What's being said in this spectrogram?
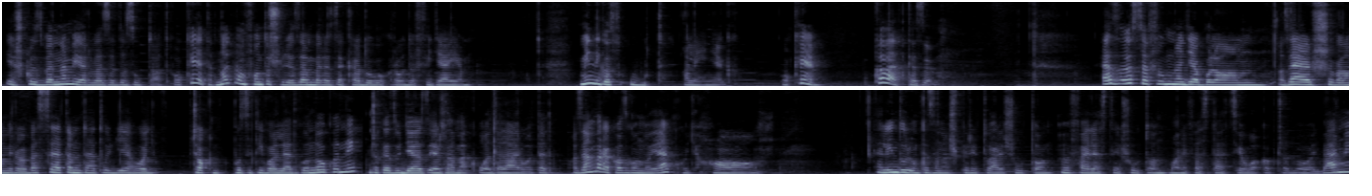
és közben nem érvezed az utat. Oké? Okay? Tehát nagyon fontos, hogy az ember ezekre a dolgokra odafigyeljen. Mindig az út a lényeg. Oké? Okay? Következő. Ez összefügg nagyjából a, az elsővel, amiről beszéltem, tehát ugye, hogy csak pozitívan lehet gondolkodni, csak ez ugye az érzelmek oldaláról. Tehát az emberek azt gondolják, hogy ha elindulunk ezen a spirituális úton, önfejlesztés úton, manifestációval kapcsolatban, vagy bármi,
